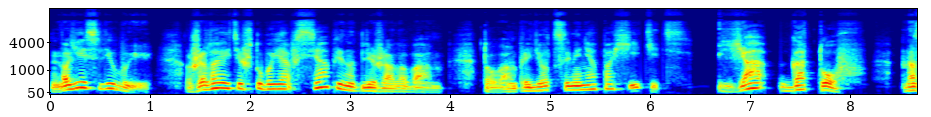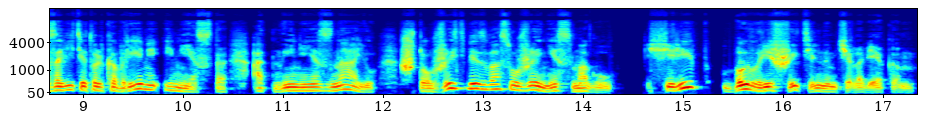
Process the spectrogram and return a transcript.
Но если вы желаете, чтобы я вся принадлежала вам, то вам придется меня похитить. Я готов. Назовите только время и место. Отныне я знаю, что жить без вас уже не смогу». Филипп был решительным человеком,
